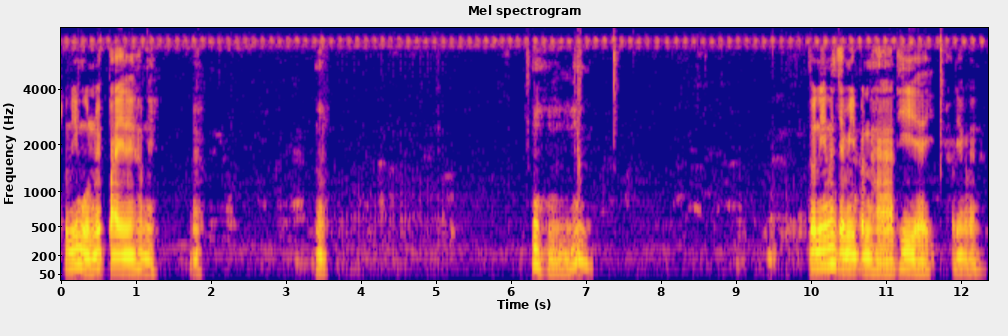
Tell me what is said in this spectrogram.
ตัวนี้หมุนไม่ไปเลยครับนี่นะนะอื้อหือตัวนี้น่าจะมีปัญหาที่อ้เขาเรียกอะไรนะ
